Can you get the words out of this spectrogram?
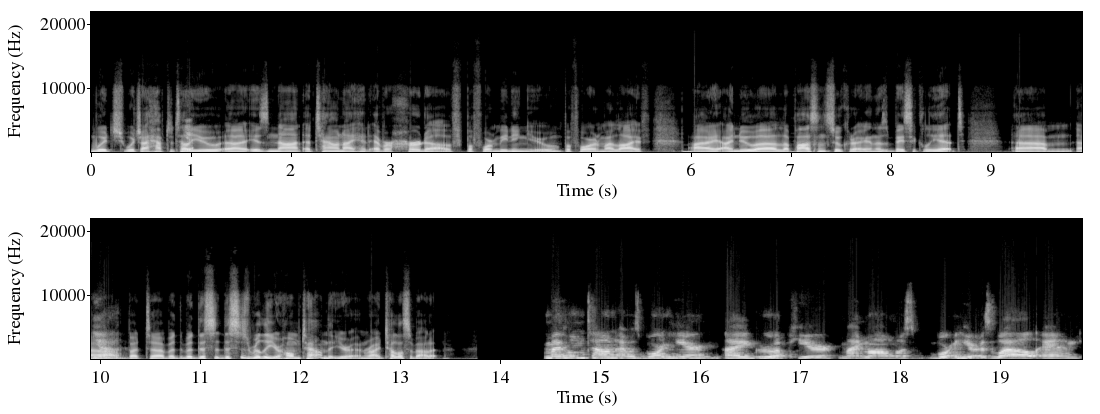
which which I have to tell you uh, is not a town I had ever heard of before meeting you before in my life. I I knew uh, La Paz and Sucre, and that's basically it. Um, uh, yeah. But uh, but but this this is really your hometown that you're in, right? Tell us about it my hometown i was born here i grew up here my mom was born here as well and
